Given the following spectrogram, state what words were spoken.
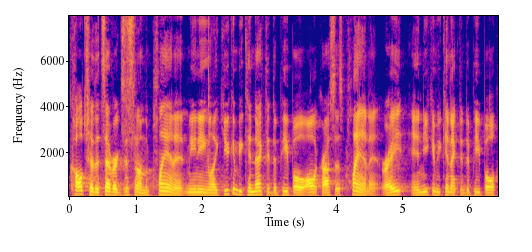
culture that's ever existed on the planet, meaning like you can be connected to people all across this planet, right? And you can be connected to people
